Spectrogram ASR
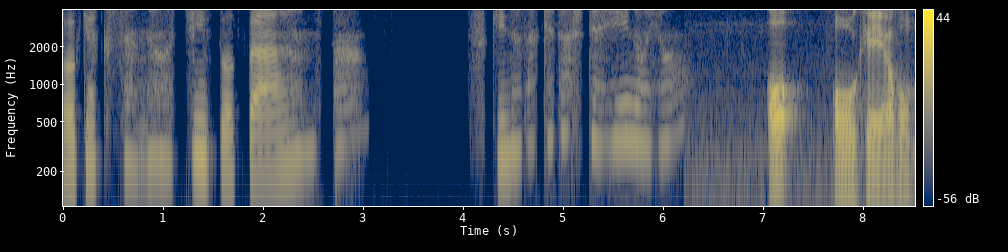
お客さんのおちんぽパンパン好きなだけ出していいのよ โอ้โอเคครับผม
